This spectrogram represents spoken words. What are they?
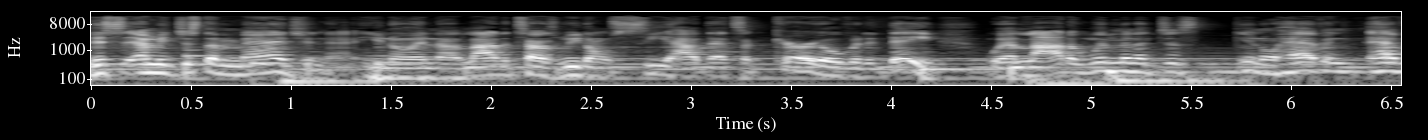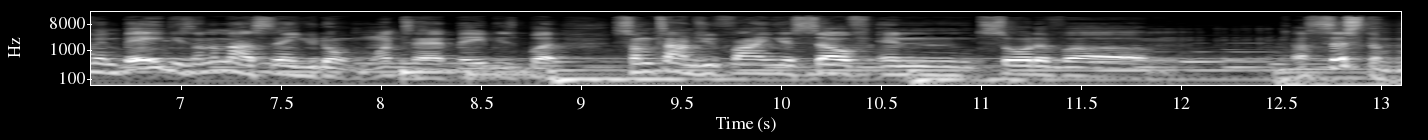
This, I mean, just imagine that, you know. And a lot of times we don't see how that's a carryover today, where a lot of women are just, you know, having having babies. And I'm not saying you don't want to have babies, but sometimes you find yourself in sort of a, um, a system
